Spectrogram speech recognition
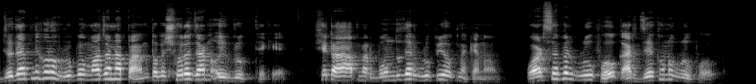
যদি আপনি কোনো গ্রুপে মজা না পান, তবে সরে যান ওই গ্রুপ থেকে। সেটা আপনার বন্ধুদের গ্রুপই হোক না কেন। হোয়াটসঅ্যাপের গ্রুপ হোক আর যে কোনো গ্রুপ হোক।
